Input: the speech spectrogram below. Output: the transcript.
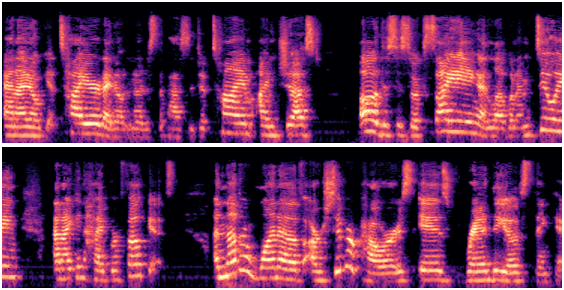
And I don't get tired. I don't notice the passage of time. I'm just, oh, this is so exciting. I love what I'm doing. And I can hyper focus. Another one of our superpowers is grandiose thinking.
